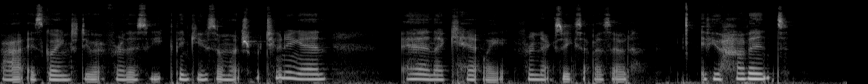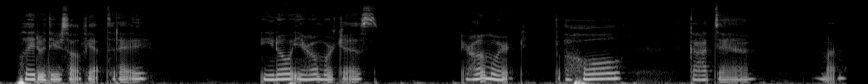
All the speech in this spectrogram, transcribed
That is going to do it for this week. Thank you so much for tuning in, and I can't wait for next week's episode. If you haven't played with yourself yet today, you know what your homework is. Your homework for the whole goddamn month.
